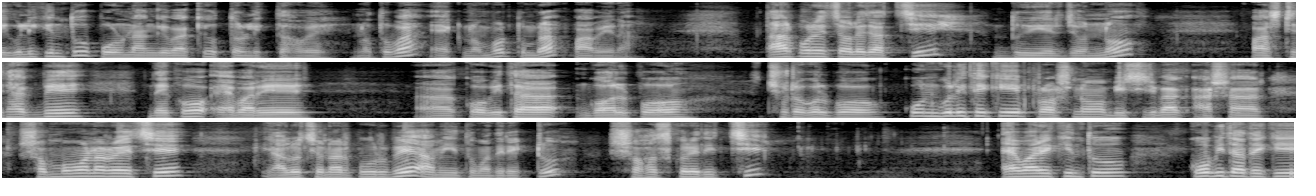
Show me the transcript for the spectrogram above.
এগুলি কিন্তু পূর্ণাঙ্গ বাক্যে উত্তর লিখতে হবে, নতুবা এক নম্বর তোমরা পাবে না। তারপরে চলে যাচ্ছি দুইয়ের জন্য। পাঁচটি থাকবে। দেখো এবারে কবিতা, গল্প, ছোট গল্প, কোনগুলি থেকে প্রশ্ন, বেশিরভাগ আসার সম্ভাবনা রয়েছে আলোচনার পূর্বে আমি তোমাদের একটু সহজ করে দিচ্ছি। এবারে কিন্তু কবিতা থেকে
